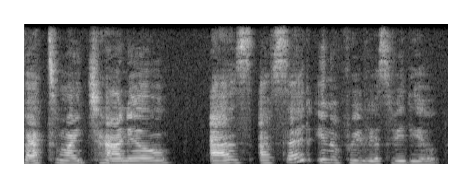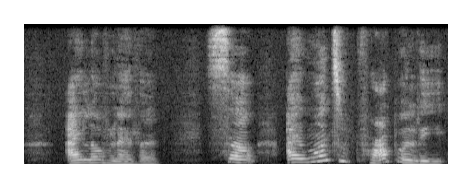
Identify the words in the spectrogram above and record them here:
back to my channel. As I've said in a previous video I love leather. So I want to properly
